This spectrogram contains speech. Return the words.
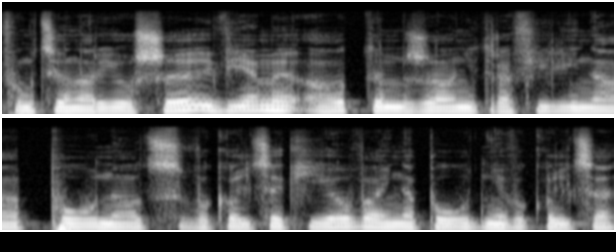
funkcjonariuszy. Wiemy o tym, że oni trafili na północ w okolice Kijowa i na południe w okolice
